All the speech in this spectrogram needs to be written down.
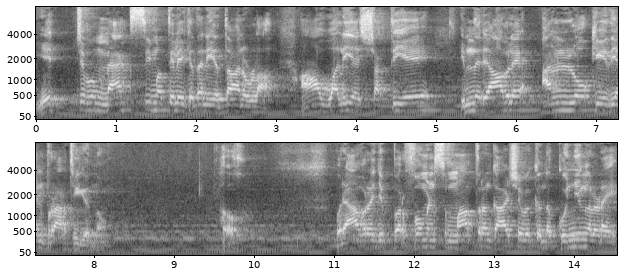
ഏറ്റവും മാക്സിമത്തിലേക്ക് തന്നെ എത്താനുള്ള ആ വലിയ ശക്തിയെ ഇന്ന് രാവിലെ അൺലോക്ക് ചെയ്ത് ഞാൻ പ്രാർത്ഥിക്കുന്നു. ഓ. ഒരു ആവറേജ് പെർഫോമൻസ് മാത്രം കാഴ്ചവെക്കുന്ന കുഞ്ഞുങ്ങളുടെ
